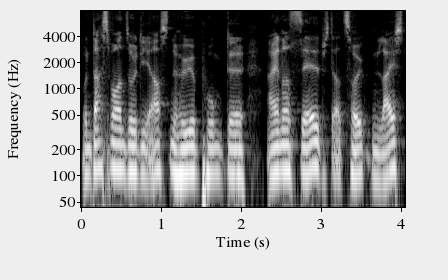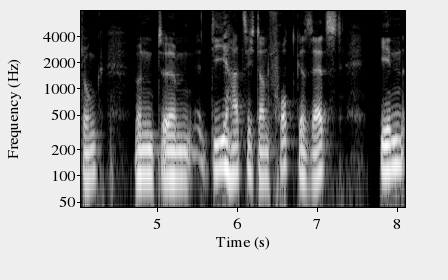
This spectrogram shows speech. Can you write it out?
Und das waren so die ersten Höhepunkte einer selbst erzeugten Leistung. Und ähm, die hat sich dann fortgesetzt in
